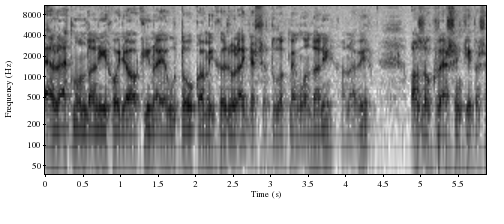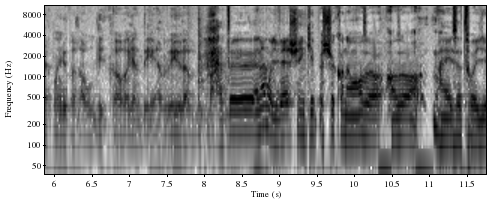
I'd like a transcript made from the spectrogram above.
el lehet mondani, hogy a kínai autók, amikről egyet sem tudok megmondani a nevét, azok versenyképesek mondjuk az audi vagy a BMW-vel? Hát nem, hogy versenyképesek, hanem az a, az a helyzet, hogy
